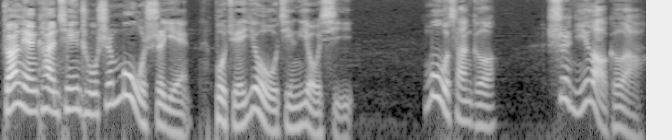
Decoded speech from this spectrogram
转脸看清楚是穆师爷，不觉又惊又喜。穆三哥，是你老哥啊！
